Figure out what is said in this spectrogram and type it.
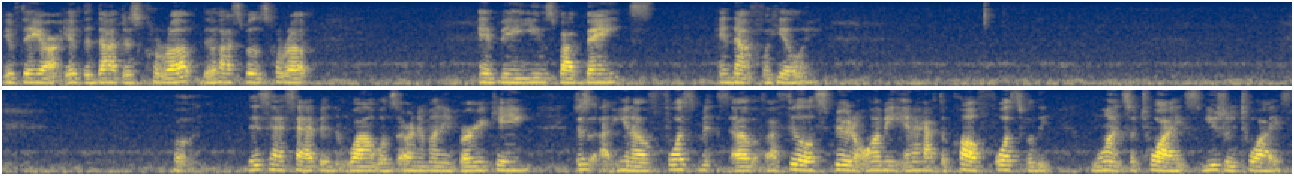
If they are, if the doctor's corrupt, the hospital's corrupt, and being used by banks and not for healing. But this has happened while I was earning money at Burger King just uh, you know force uh, I feel a spirit on me and I have to call forcefully once or twice, usually twice,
